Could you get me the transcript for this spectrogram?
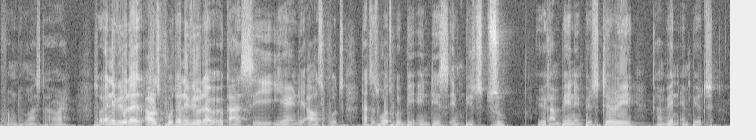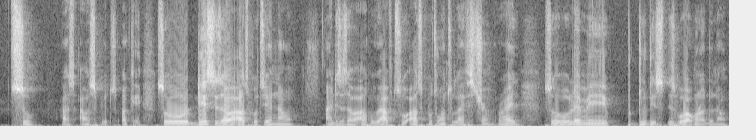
from the master all right so any video that is output any video that we can see here in the output that is what will be in this input 2 if you can be in input 3 can be in input 2 as output okay. So this is our output here now and this is our output. We have two output one to live stream right? So let me do this. This is what we're going to do now.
